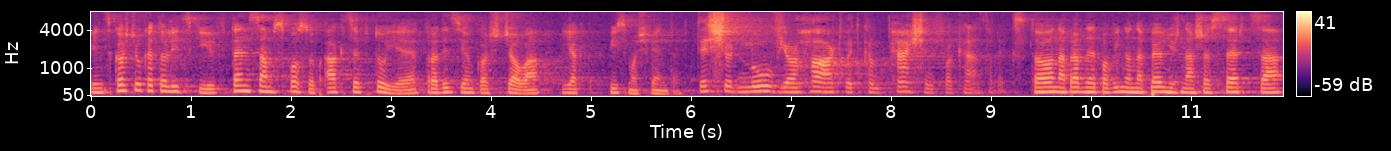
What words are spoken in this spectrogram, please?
Więc Kościół katolicki w ten sam sposób akceptuje tradycję Kościoła jak Pismo Święte. This should move your heart with compassion for Catholics To naprawdę powinno napełnić nasze serca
